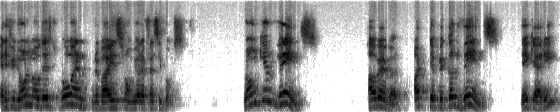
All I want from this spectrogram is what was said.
And if you don't know this, go and revise from your FSC books. Bronchial veins, however, are typical veins. They carry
